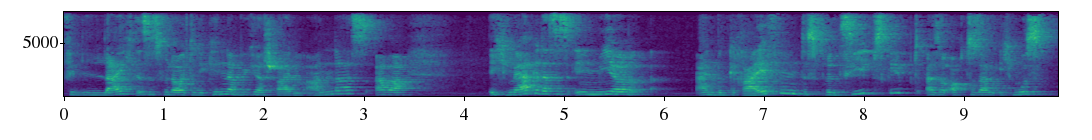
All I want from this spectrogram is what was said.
vielleicht ist es für Leute, die Kinderbücher schreiben, anders. Aber ich merke, dass es in mir ein Begreifen des Prinzips gibt, also auch zu sagen, ich muss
